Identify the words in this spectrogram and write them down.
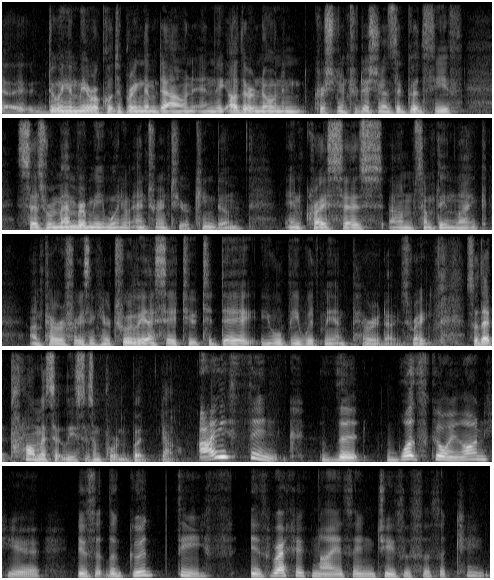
uh, doing a miracle to bring them down, and the other, known in Christian tradition as the good thief, says, Remember me when you enter into your kingdom. And Christ says um, something like, I'm paraphrasing here, truly I say to you, today you will be with me in paradise, right? So that promise at least is important, but yeah. I think that what's going on here is that the good thief is recognizing Jesus as a king.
